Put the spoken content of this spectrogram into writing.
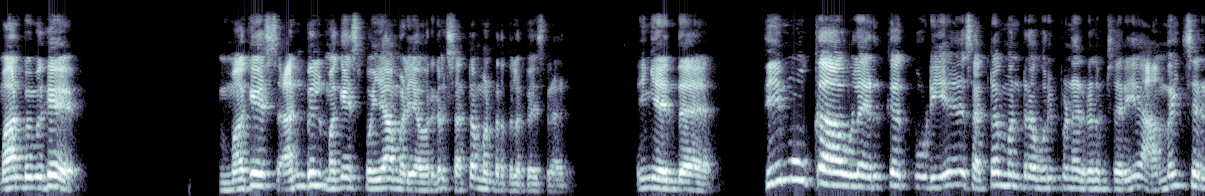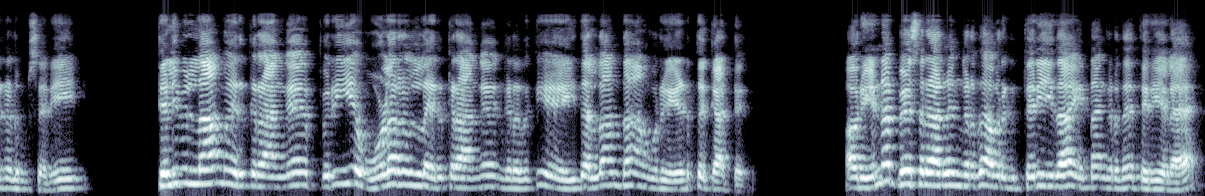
மாண்புமிகு மகேஷ் அன்பில் மகேஷ் பொய்யாமொழி அவர்கள் சட்டமன்றத்துல பேசுறாரு இங்க இந்த திமுகவுல இருக்கக்கூடிய சட்டமன்ற உறுப்பினர்களும் சரி அமைச்சர்களும் சரி தெளிவில்லாம இருக்கிறாங்க பெரிய உளறல்ல இருக்கிறாங்கங்கிறதுக்கு இதெல்லாம் தான் ஒரு எடுத்துக்காட்டு அவர் என்ன பேசுறாருங்கிறது அவருக்கு தெரியுதா என்னங்கிறதே தெரியல.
